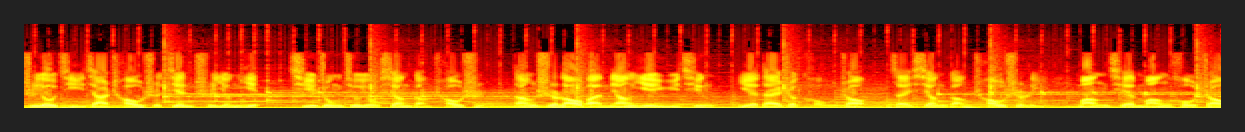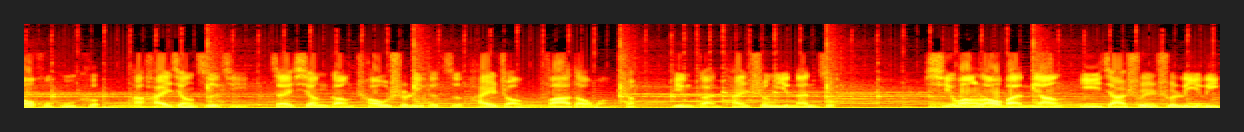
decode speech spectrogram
只有几家超市坚持营业，其中就有香港超市。当时老板娘叶玉卿也戴着口罩在香港超市里忙前忙后招呼顾客，她还将自己在香港超市里的自拍照发到网上，并感叹生意难做，希望老板娘一家顺顺利利、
